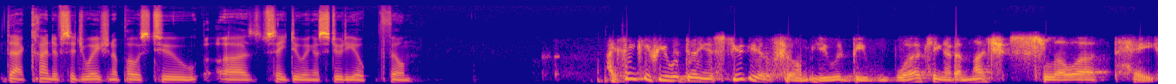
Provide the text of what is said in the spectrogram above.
that kind of situation opposed to, uh, say, doing a studio film? I think if you were doing a studio film, you would be working at a much slower pace.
